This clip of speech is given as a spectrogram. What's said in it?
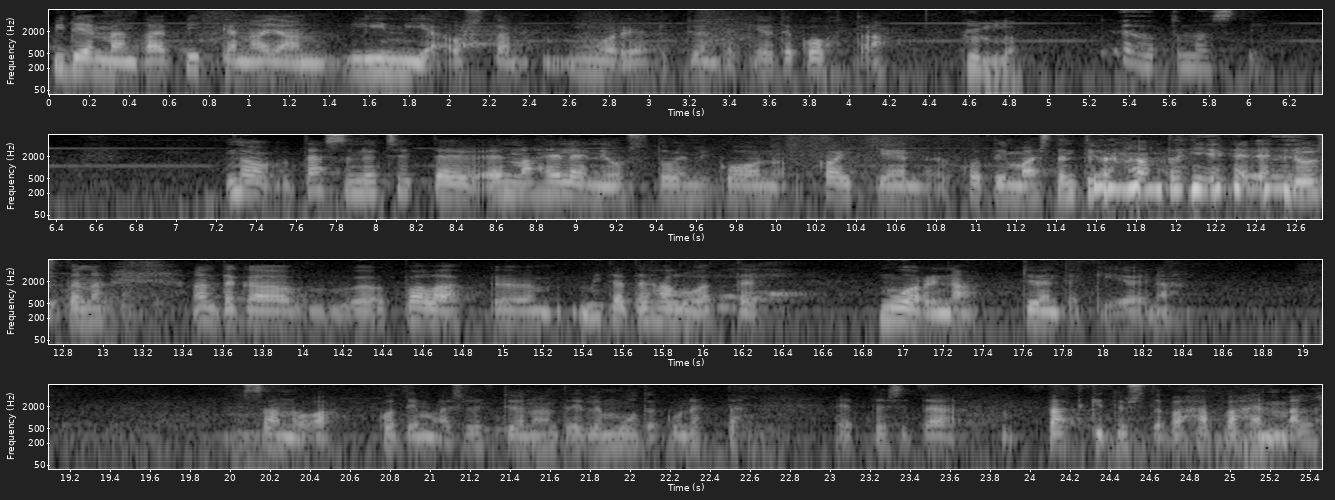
pidemmän tai pitkän ajan linjausta nuoriakin työntekijöitä kohtaan? Kyllä. Ehdottomasti. No tässä nyt sitten Enna Helenius toimikoon kaikkien kotimaisten työnantajien edustana. Antakaa pala, mitä te haluatte nuorina työntekijöinä sanoa kotimaisille työnantajille muuta kuin, että, että sitä pätkitystä vähän vähemmälle?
